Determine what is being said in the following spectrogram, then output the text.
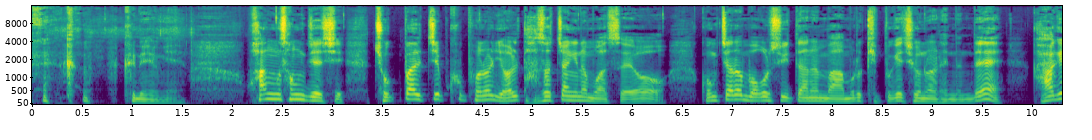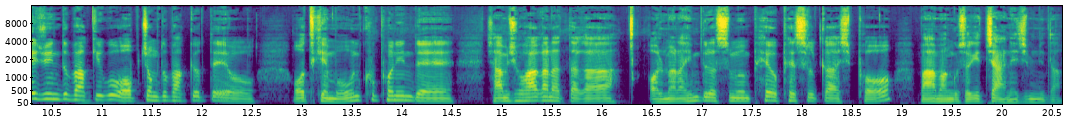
그, 그 내용이에요. 황성재 씨, 족발집 쿠폰을 15장이나 모았어요. 공짜로 먹을 수 있다는 마음으로 기쁘게 전화를 했는데, 가게 주인도 바뀌고 업종도 바뀌었대요. 어떻게 모은 쿠폰인데, 잠시 화가 났다가, 얼마나 힘들었으면 폐업했을까 싶어 마음 한구석이 짠해집니다.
